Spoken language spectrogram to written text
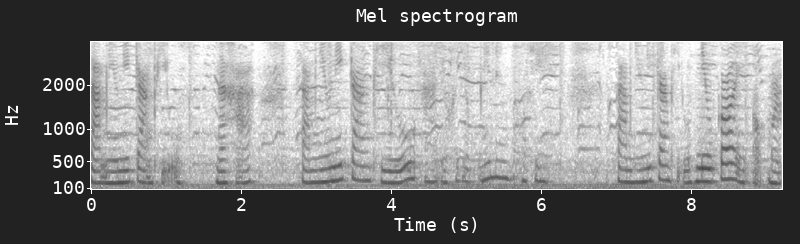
สามนิ้วนี้กลางผิวนะคะสามนิ้วนี้กลางผิว อ่า เดี๋ยวขยับนิดนึง โอเค สามนิ้วนี้กลางผิว นิ้วก้อยออกมา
